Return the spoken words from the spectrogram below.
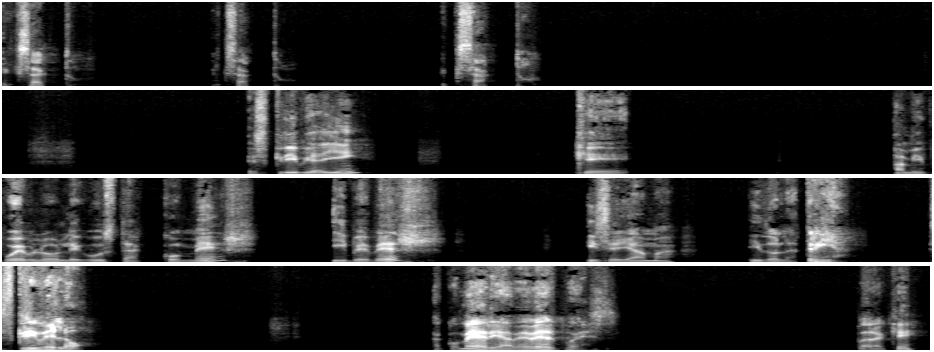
Exacto, exacto, exacto. Escribe allí que a mi pueblo le gusta comer y beber y se llama idolatría. Escríbelo. A comer y a beber, pues. ¿Para qué?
